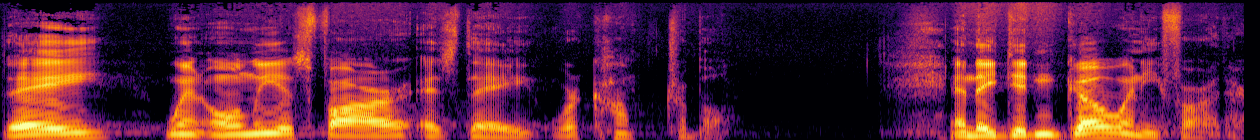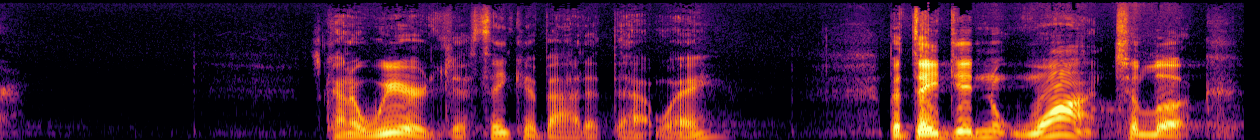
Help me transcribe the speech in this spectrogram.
They went only as far as they were comfortable. And they didn't go any farther. It's kind of weird to think about it that way. But they didn't want to look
